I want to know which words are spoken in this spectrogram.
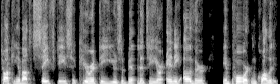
talking about safety, security, usability, or any other important quality.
